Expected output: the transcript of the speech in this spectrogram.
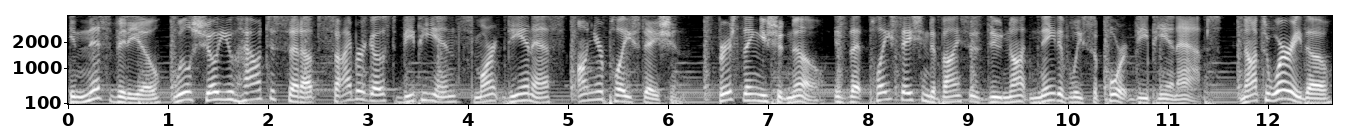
In this video, we'll show you how to set up CyberGhost VPN Smart DNS on your PlayStation. First thing you should know is that PlayStation devices do not natively support VPN apps. Not to worry though.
